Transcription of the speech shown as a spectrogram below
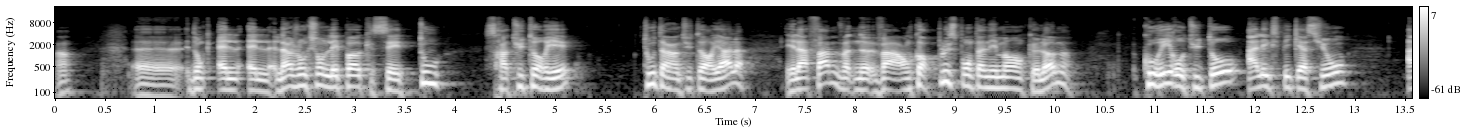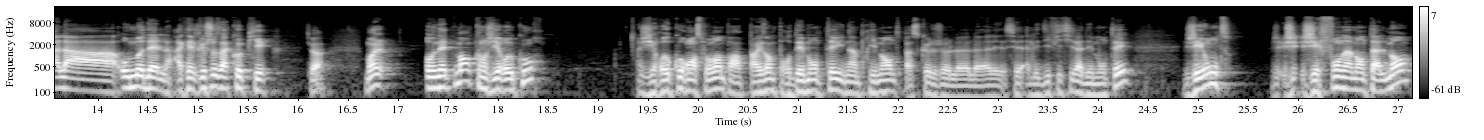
hein. Euh, donc, l'injonction de l'époque, c'est tout sera tutorié, tout a un tutoriel, et la femme va, va encore plus spontanément que l'homme courir au tuto, à l'explication, au modèle, à quelque chose à copier. Tu vois Moi, honnêtement, quand j'y recours, j'y recours en ce moment, par, exemple, pour démonter une imprimante, parce que elle, est, difficile à démonter, j'ai honte. J'ai fondamentalement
